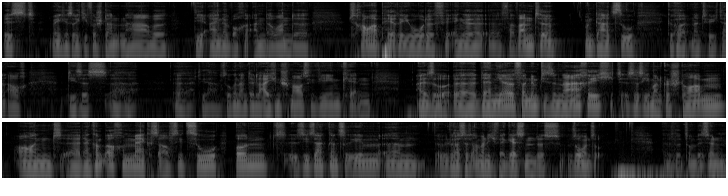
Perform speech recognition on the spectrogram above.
ist, wenn ich es richtig verstanden habe, die eine Woche andauernde Trauerperiode für enge äh, Verwandte. Und dazu gehört natürlich dann auch dieses, äh, äh, dieser sogenannte Leichenschmaus, wie wir ihn kennen. Also äh, Danielle vernimmt diese Nachricht, es ist jemand gestorben und äh, dann kommt auch Max auf sie zu und sie sagt dann zu ihm, ähm, du hast das aber nicht vergessen, das so und so. Es wird so ein bisschen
